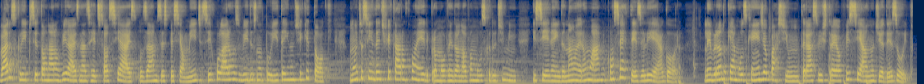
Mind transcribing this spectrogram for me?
Vários clipes se tornaram virais nas redes sociais. Os ARMS, especialmente, circularam os vídeos no Twitter e no TikTok. Muitos se identificaram com ele, promovendo a nova música do Jimin, e se ele ainda não era um ARM, com certeza ele é agora. Lembrando que a música Angel Parte 1 terá sua estreia oficial no dia 18.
